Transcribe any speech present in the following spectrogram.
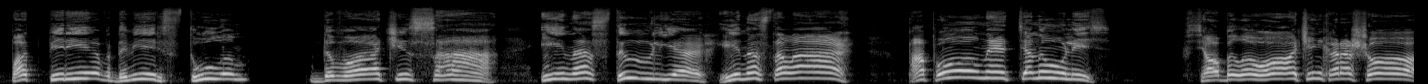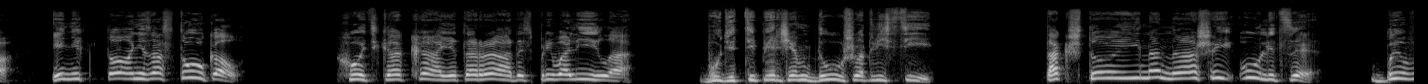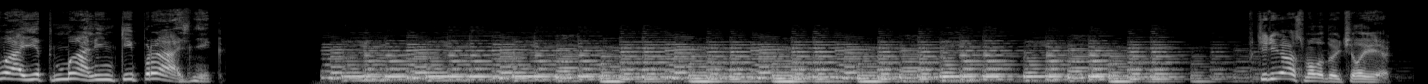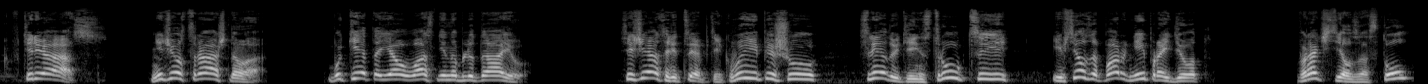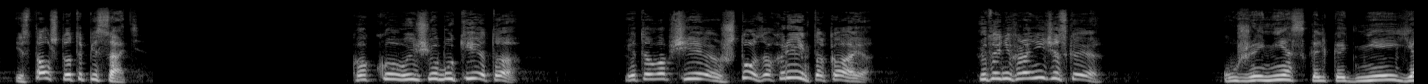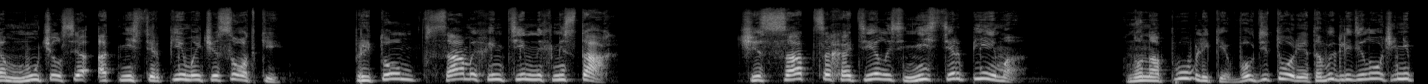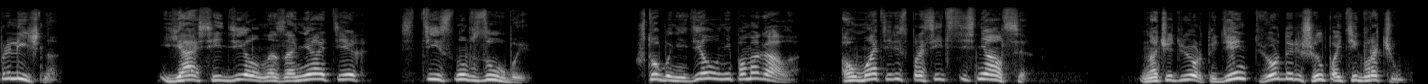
подперев дверь стулом, два часа и на стульях, и на столах по полной оттянулись. Все было очень хорошо, и никто не застукал. Хоть какая-то радость привалила. Будет теперь чем душу отвести. Так что и на нашей улице бывает маленький праздник. В молодой человек, в Ничего страшного. Букета я у вас не наблюдаю. Сейчас рецептик выпишу, следуйте инструкции, и все за пару дней пройдет. Врач сел за стол и стал что-то писать. «Какого еще букета? Это вообще что за хрень такая? Это не хроническая?» Уже несколько дней я мучился от нестерпимой чесотки притом в самых интимных местах. Чесаться хотелось нестерпимо. Но на публике, в аудитории это выглядело очень неприлично. Я сидел на занятиях, стиснув зубы. Что бы ни делал, не помогало, а у матери спросить стеснялся. На четвертый день твердо решил пойти к врачу.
